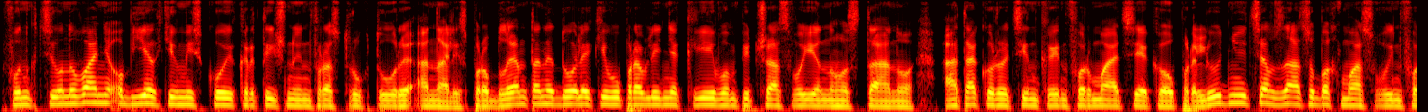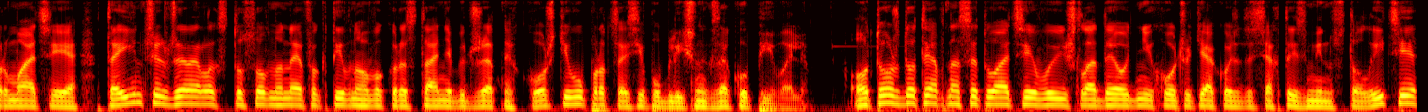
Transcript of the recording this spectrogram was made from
функціонування об'єктів міської критичної інфраструктури, аналіз проблем та недоліків управління Києвом під час воєнного стану, а також оцінка інформації, яка оприлюднюється в засобах масової інформації та інших джерелах стосовно неефективного використання бюджетних коштів у процесі публічних закупівель. Отож, дотепна ситуація вийшла, де одні хочуть якось досягти змін в столиці,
